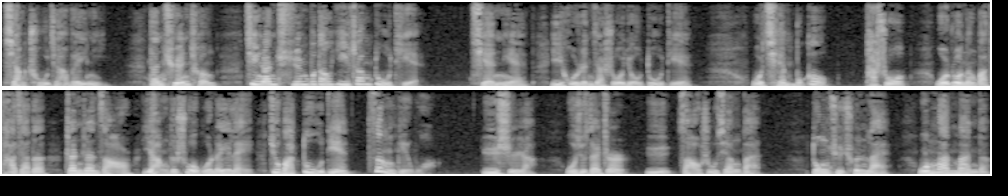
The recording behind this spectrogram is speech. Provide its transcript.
想出家为尼，但全城竟然寻不到一张度帖。前年一户人家说有度牒，我钱不够，他说我若能把他家的沾沾枣养得硕果累累，就把度牒赠给我。于是啊。”我就在这儿与枣树相伴，冬去春来，我慢慢的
